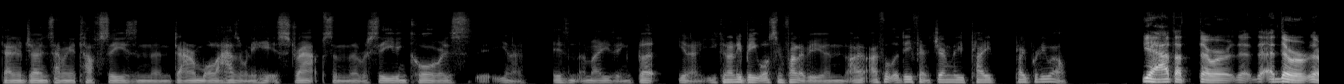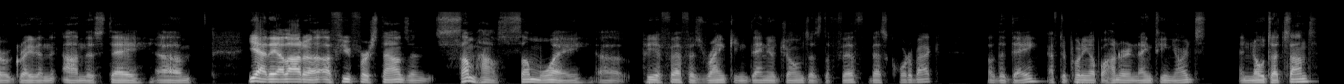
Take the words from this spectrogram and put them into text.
Daniel Jones having a tough season, and Darren Waller hasn't really hit his straps, and the receiving core is you know isn't amazing. But you know you can only beat what's in front of you, and I, I thought the defense generally played played pretty well. Yeah, I thought they were they, were they were great on on this day. Um, yeah, they allowed a, a, few first downs, and somehow, some way, uh, PFF is ranking Daniel Jones as the fifth best quarterback of the day after putting up 119 yards and no touchdowns.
